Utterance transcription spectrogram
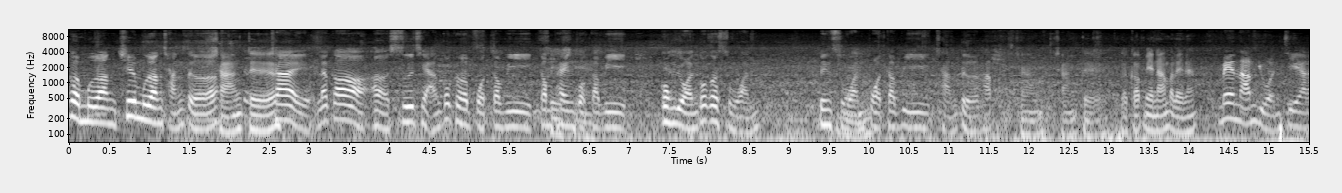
ส์ก็เมืองชื่อเมืองฉางเต๋อช้างเต๋อใช่ แล้วก็เออซื้อเฉียงก็คือบทกวีกำแพงซื้อเฉียงบทกวีกงหยวนก็คือสวน เป็นสวนบทกวีฉางเต๋อครับช้างช้างเต๋อแล้วก็แม่น้ำอะไรนะ แม่น้ำหยวนเจียง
